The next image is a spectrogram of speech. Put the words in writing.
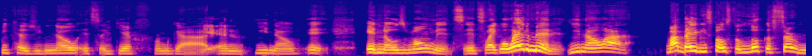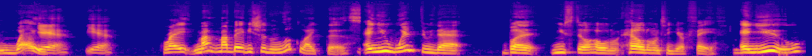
Because you know it's a gift from God. Yeah. And you know, it in those moments, it's like, well, wait a minute, you know, I my baby's supposed to look a certain way. Yeah, yeah. Right? My my baby shouldn't look like this. And you went through that, but you still hold on, held on to your faith. And you,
